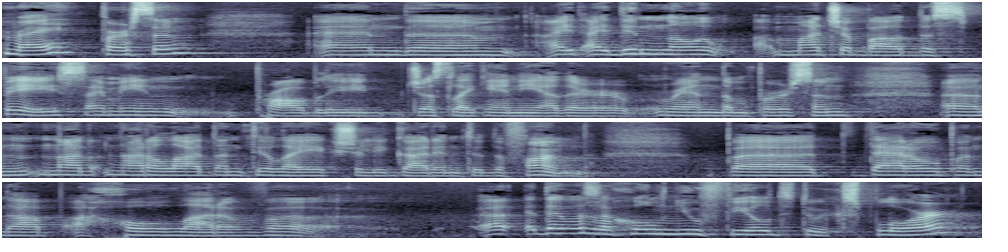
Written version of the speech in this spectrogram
right person and um, I, I, didn't know much about the space. I mean, probably just like any other random person, uh, not not a lot until I actually got into the fund. But that opened up a whole lot of. Uh, uh, there was a whole new field to explore,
